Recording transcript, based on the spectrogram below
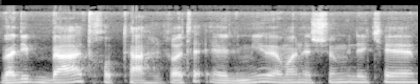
ولی بعد خب تحقیقات علمی به ما نشون میده که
